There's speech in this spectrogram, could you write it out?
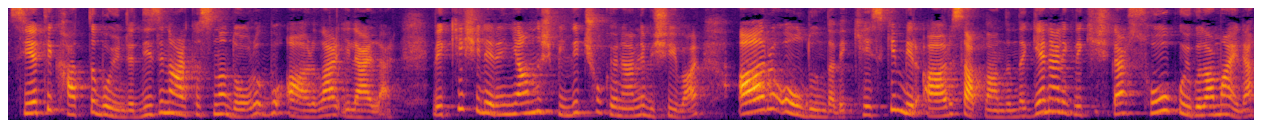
siyatik hattı boyunca dizin arkasına doğru bu ağrılar ilerler. Ve kişilerin yanlış bildiği çok önemli bir şey var. Ağrı olduğunda ve keskin bir ağrı saplandığında genellikle kişiler soğuk uygulamayla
